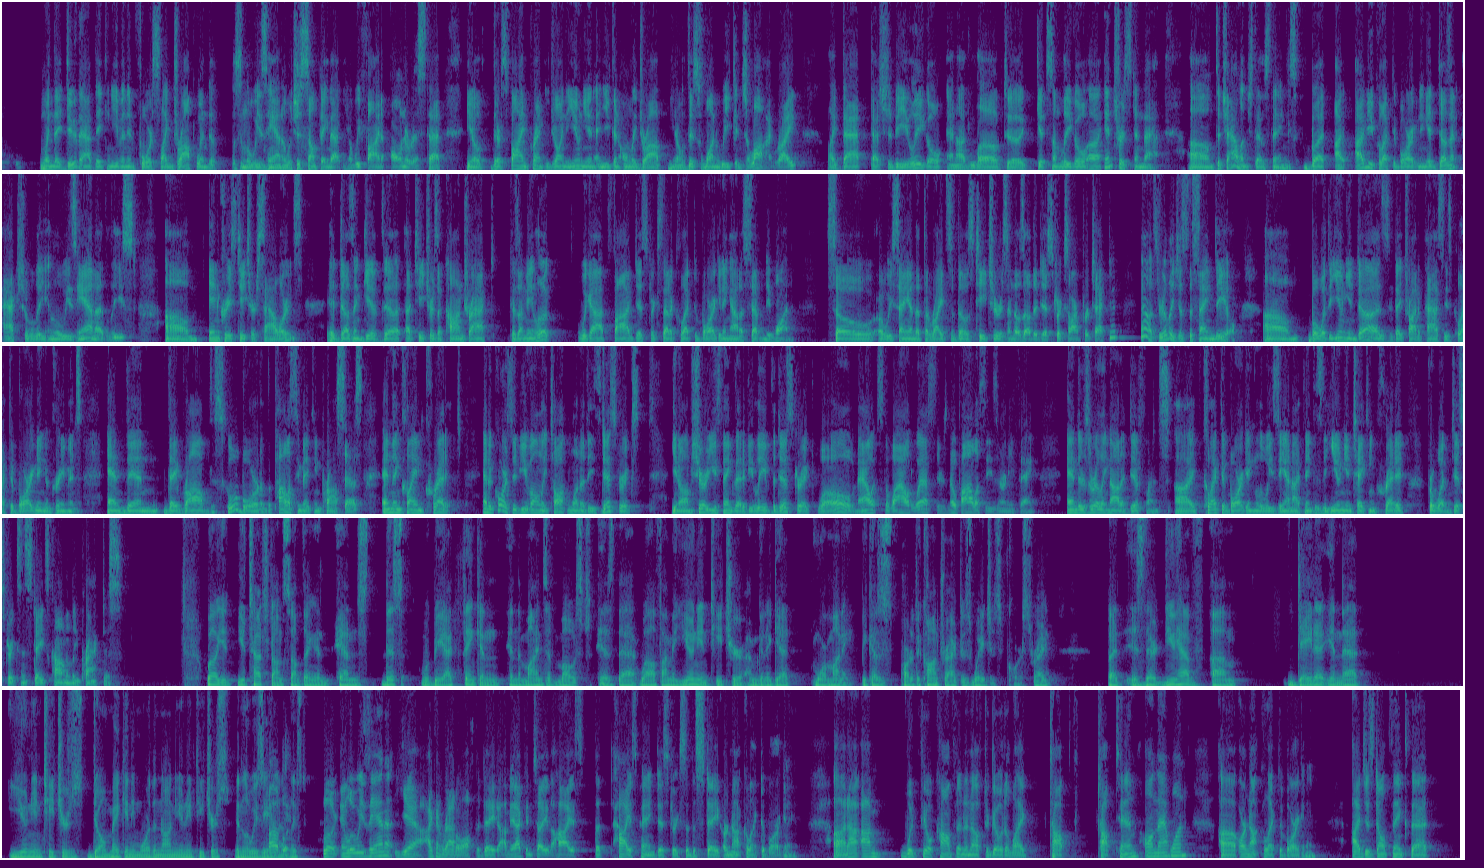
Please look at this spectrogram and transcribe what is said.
when they do that, they can even enforce like drop windows in Louisiana, which is something that you know we find onerous. That you know there's fine print. You join the union and you can only drop you know this one week in July, right? Like that that should be illegal. And I'd love to get some legal uh, interest in that um, to challenge those things. But I, I view collective bargaining. It doesn't actually, in Louisiana at least, um, increase teacher salaries. It doesn't give the uh, teachers a contract because I mean, look, we got five districts that are collective bargaining out of 71. So are we saying that the rights of those teachers in those other districts aren't protected? No, it's really just the same deal. Um, but what the union does, they try to pass these collective bargaining agreements and then they rob the school board of the policymaking process and then claim credit. And of course, if you've only taught in one of these districts, you know, I'm sure you think that if you leave the district, well, oh, now it's the Wild West. There's no policies or anything and there's really not a difference. Uh, collective bargaining in Louisiana, I think, is the union taking credit for what districts and states commonly practice. Well, you you touched on something, and and this would be, I think, in in the minds of most, is that well, if I'm a union teacher, I'm going to get more money because part of the contract is wages, of course, right? But is there? Do you have um, data in that union teachers don't make any more than non-union teachers in Louisiana, uh, at least? Look, in Louisiana, yeah, I can rattle off the data. I mean, I can tell you the highest the highest paying districts of the state are not collective bargaining, uh, and I I'm, would feel confident enough to go to like top top ten on that one uh, are not collective bargaining. I just don't think that.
